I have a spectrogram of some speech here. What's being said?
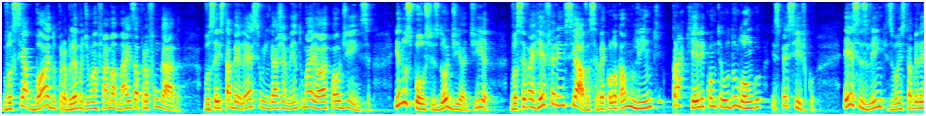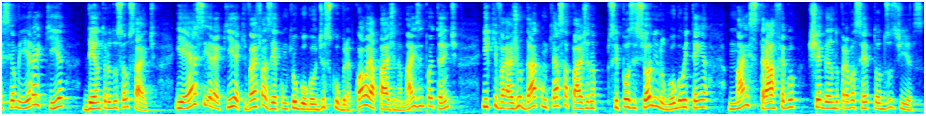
você aborda o problema de uma forma mais aprofundada. Você estabelece um engajamento maior com a audiência. E nos posts do dia a dia, você vai referenciar, você vai colocar um link para aquele conteúdo longo específico. Esses links vão estabelecer uma hierarquia dentro do seu site. E é essa hierarquia que vai fazer com que o Google descubra qual é a página mais importante e que vai ajudar com que essa página se posicione no Google e tenha mais tráfego chegando para você todos os dias.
